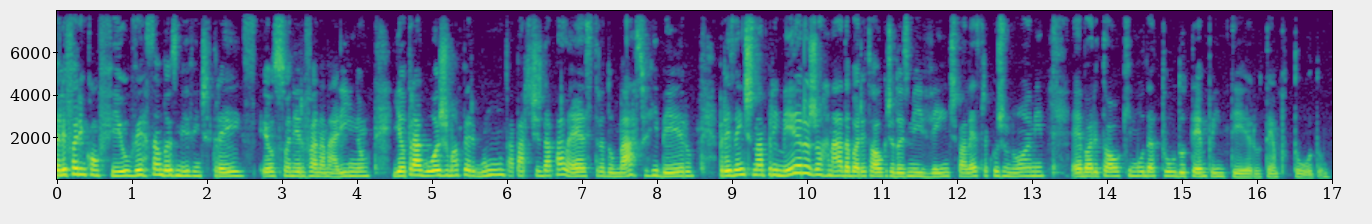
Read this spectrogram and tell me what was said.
Telefone com Fio, versão 2023. Eu sou Nirvana Marinho e eu trago hoje uma pergunta a partir da palestra do Márcio Ribeiro, presente na primeira jornada Body Talk de 2020, palestra cujo nome é Body Talk Muda Tudo o Tempo Inteiro, o tempo todo.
